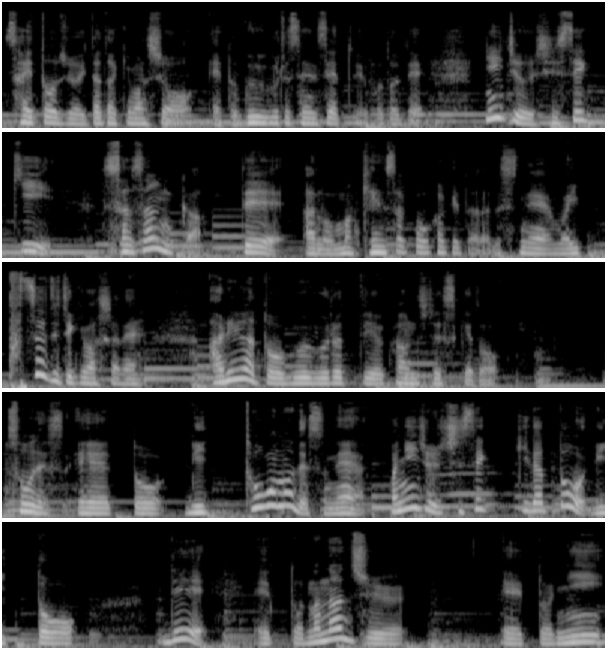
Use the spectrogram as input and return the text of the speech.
再登場いただきましょう、えっと、Google 先生ということで二十四節気サザンカであの、まあ、検索をかけたらですね、まあ、一発で出てきましたね。ありがとう Google っていう感じですけど。そうです。えっ、と立冬のですね、二十四節気だと立冬。で、えっと、70、えっと、2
